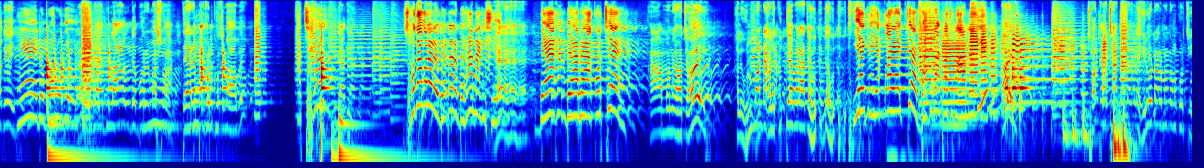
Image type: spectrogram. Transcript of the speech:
আগে। হ্যাঁ এটা বড় হবে। এইটা দুলা ওইটা পরের বাসো তেরে পাখন খুঁজবা হবে। আচ্ছা। এটা আগে। সদা করে রে বেটার বেহা নাগিছে। হ্যাঁ হ্যাঁ হ্যাঁ। বেহা খান বেহা বেহা করছে। কা মনে হচ্ছে ওই খালি হুলমানটা খালি কুত্তিয়া বেড়া আছে হুতিতে হুতি হুতি। ইয়ে কি একলাই আইছে বাজনা কাজনা আনে দি এই ছকা ছাকা তাহলে হিরোটার মতন করছি।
